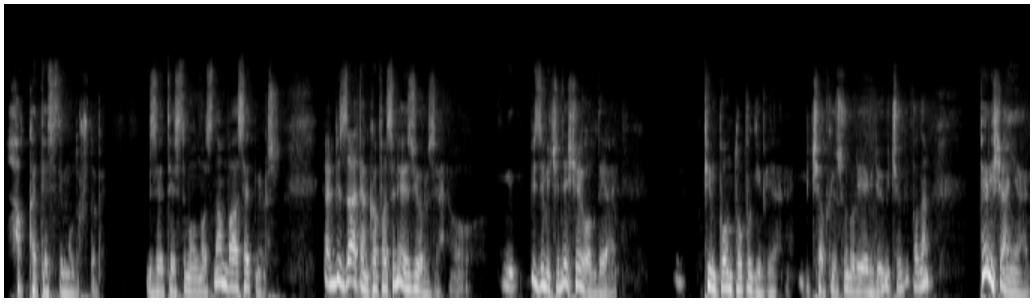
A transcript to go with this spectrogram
Hakka teslim olur tabi. Bize teslim olmasından bahsetmiyoruz. Yani biz zaten kafasını eziyoruz yani. O bizim için de şey oldu yani. Pimpon topu gibi yani. Bir çakıyorsun oraya gidiyor, bir çakıyor falan. Perişan yani.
